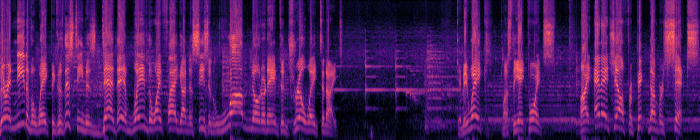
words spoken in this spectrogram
They're in need of a Wake because this team is dead. They have waved the white flag on the season. Love Notre Dame to drill Wake tonight. Give me Wake plus the eight points. All right, NHL for pick number six.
